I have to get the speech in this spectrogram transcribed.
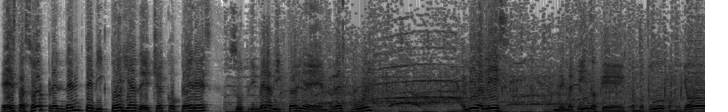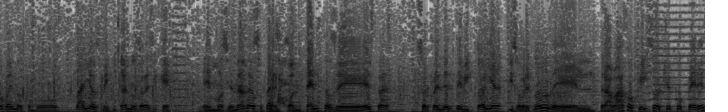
Esta sorprendente victoria de Checo Pérez, su primera victoria en Red Bull. Amigo Liz, me imagino que como tú, como yo, bueno, como varios mexicanos, ahora sí que emocionados, súper contentos de esta sorprendente victoria y sobre todo del trabajo que hizo Checo Pérez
